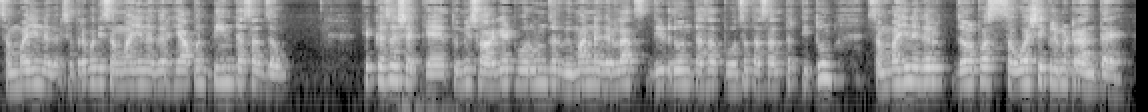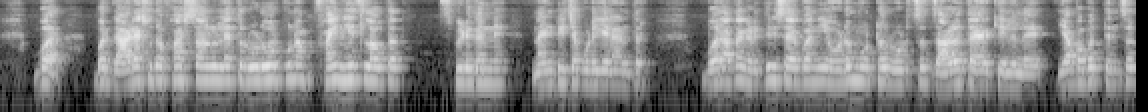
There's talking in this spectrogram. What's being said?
संभाजीनगर छत्रपती संभाजीनगर हे आपण तीन तासात जाऊ. हे कसं शक्य आहे? तुम्ही स्वारगेटवरून जर विमाननगरलाच दीड दोन तासात पोहोचत असाल तर तिथून संभाजीनगर जवळपास सव्वाशे किलोमीटर अंतर आहे. बर बर गाड्या सुद्धा फास्ट चालवल्या तर रोडवर पुन्हा फाईन हेच लावतात स्पीड गनने नाईन्टीच्या पुढे गेल्यानंतर. बरं आता गडकरी साहेबांनी एवढं मोठं रोडचं जाळं तयार केलेलं आहे याबाबत त्यांचं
